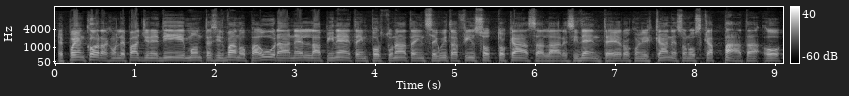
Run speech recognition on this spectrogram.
E poi ancora con le pagine di Montesilvano, paura nella pineta, importunata e inseguita fin sotto casa, la residente, ero con il cane, sono scappata, ho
